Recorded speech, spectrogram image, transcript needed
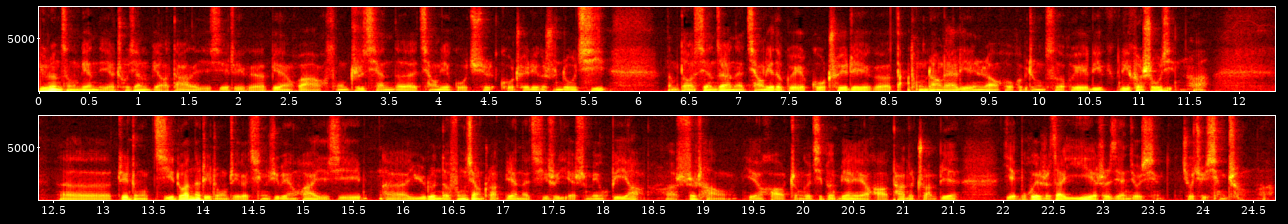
舆论层面呢，也出现了比较大的一些这个变化。从之前的强烈鼓吹鼓吹这个顺周期，那么到现在呢，强烈的鼓鼓吹这个大通胀来临，然后货币政策会立立刻收紧啊。呃，这种极端的这种这个情绪变化以及呃舆论的风向转变呢，其实也是没有必要的啊。市场也好，整个基本面也好，它的转变也不会是在一夜之间就形就去形成啊。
